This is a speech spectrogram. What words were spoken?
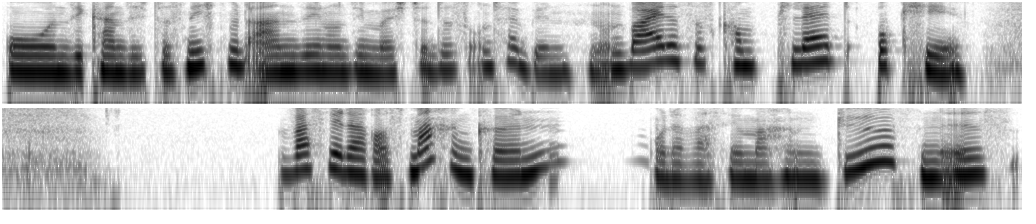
und sie kann sich das nicht mit ansehen und sie möchte das unterbinden. Und beides ist komplett okay. Was wir daraus machen können oder was wir machen dürfen, ist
